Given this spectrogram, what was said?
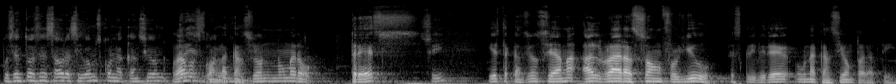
Pues entonces, ahora sí, vamos con la canción. Vamos con la canción número 3. Sí y esta canción se llama I'll Write a Song for You. Escribiré una canción para ti.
